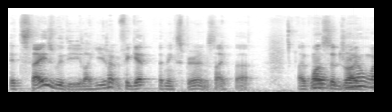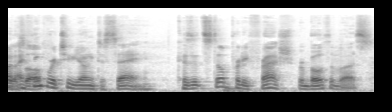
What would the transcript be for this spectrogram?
it stays with you. Like you don't forget an experience like that. Like once Well, the drug you know what? I think we're too young to say because it's still pretty fresh for both of us.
